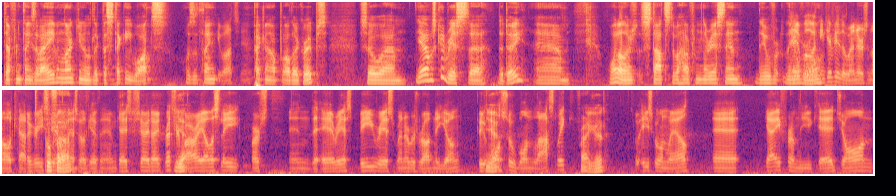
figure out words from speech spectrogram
different things that I even learned. You know, like the sticky watts was a thing watch, yeah. picking up other groups. So um, yeah, it was a good race to, to do. Um, what other stats do I have from the race then? The over the Yeah, well, I can give you the winners in all categories Go here. for that. may as well give them guys a shout out. Richard Yeah. Barry, obviously, first in the A race. B race winner was Rodney Young, who Yeah. also won last week. Very good. So he's going well. Uh, guy from the UK, John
